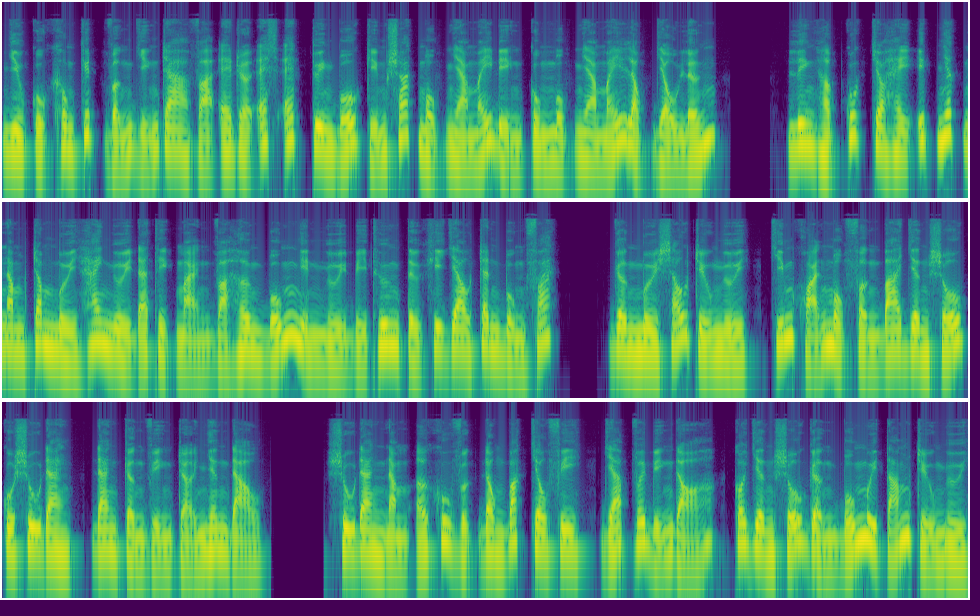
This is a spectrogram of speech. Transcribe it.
nhiều cuộc không kích vẫn diễn ra và RSF tuyên bố kiểm soát một nhà máy điện cùng một nhà máy lọc dầu lớn. Liên Hợp Quốc cho hay ít nhất 512 người đã thiệt mạng và hơn 4.000 người bị thương từ khi giao tranh bùng phát. Gần 16 triệu người, chiếm khoảng 1 phần 3 dân số của Sudan, đang cần viện trợ nhân đạo. Sudan nằm ở khu vực Đông Bắc châu Phi, giáp với Biển Đỏ, có dân số gần 48 triệu người.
